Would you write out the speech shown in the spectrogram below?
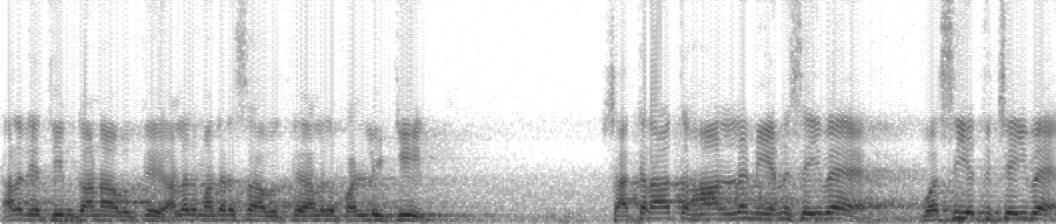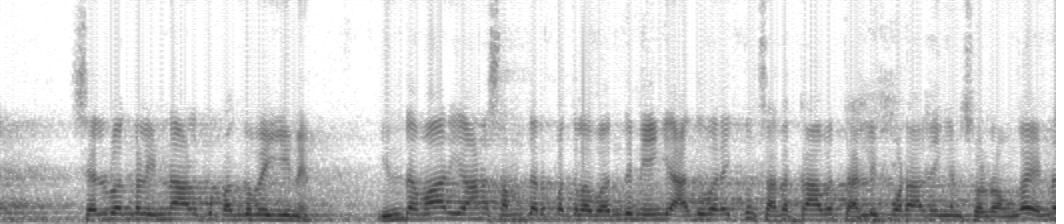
அல்லது தீம்கானாவுக்கு அல்லது மதரசாவுக்கு அல்லது பள்ளிக்கு. சக்கராத்து ஹாலில் நீ என்ன செய்வ? வசியத்து செய்வ. செல்வங்கள் இன்னாளுக்கு பங்கு வையின்னு. இந்த மாதிரியான சந்தர்ப்பத்தில் வந்து நீங்கள் அது வரைக்கும் சதக்காவை தள்ளி போடாதீங்கன்னு சொல்கிறவங்க என்ன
